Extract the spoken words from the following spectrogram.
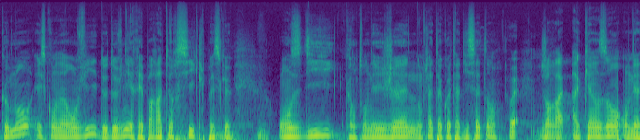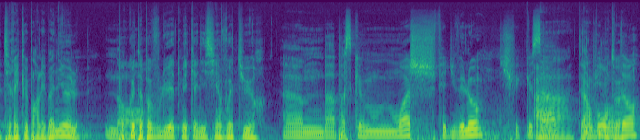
Comment est-ce qu'on a envie de devenir réparateur cycle? Parce que on se dit, quand on est jeune, donc là, t'as quoi? T'as 17 ans? Ouais. Genre à, à 15 ans, on est attiré que par les bagnoles. Pourquoi t'as pas voulu être mécanicien voiture? Euh, bah parce que moi je fais du vélo, je fais que ça. Ah, t'es un bon, toi. longtemps.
